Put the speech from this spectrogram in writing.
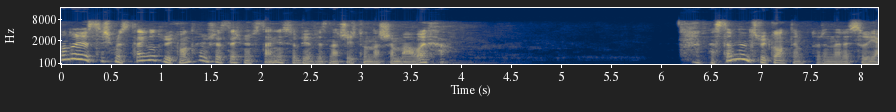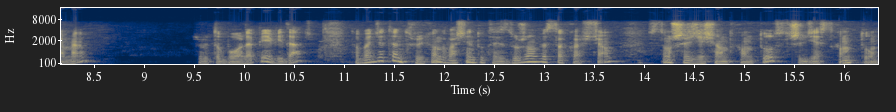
No to jesteśmy z tego trójkąta, już jesteśmy w stanie sobie wyznaczyć to nasze małe h. Następnym trójkątem, który narysujemy, żeby to było lepiej widać, to będzie ten trójkąt właśnie tutaj z dużą wysokością, z tą 60 tu, z 30 tu.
